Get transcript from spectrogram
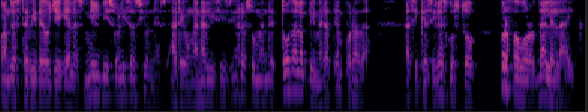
Cuando este video llegue a las mil visualizaciones, haré un análisis y resumen de toda la primera temporada. Así que si les gustó, por favor dale like,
